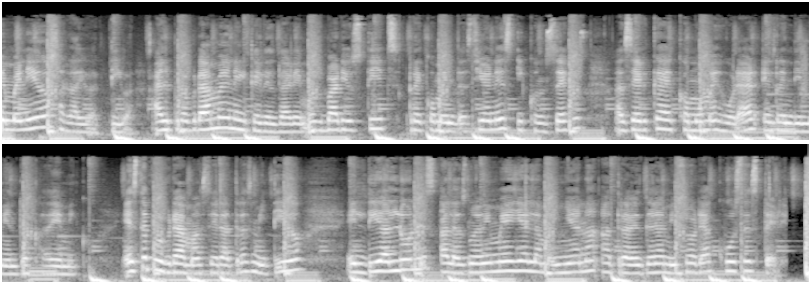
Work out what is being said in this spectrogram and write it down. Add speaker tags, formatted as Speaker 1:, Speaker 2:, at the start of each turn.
Speaker 1: Bienvenidos a Radioactiva, al programa en el que les daremos varios tips, recomendaciones y consejos acerca de cómo mejorar el rendimiento académico. Este programa será transmitido el día lunes a las 9 y media de la mañana a través de la emisora CUS Estéreo.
